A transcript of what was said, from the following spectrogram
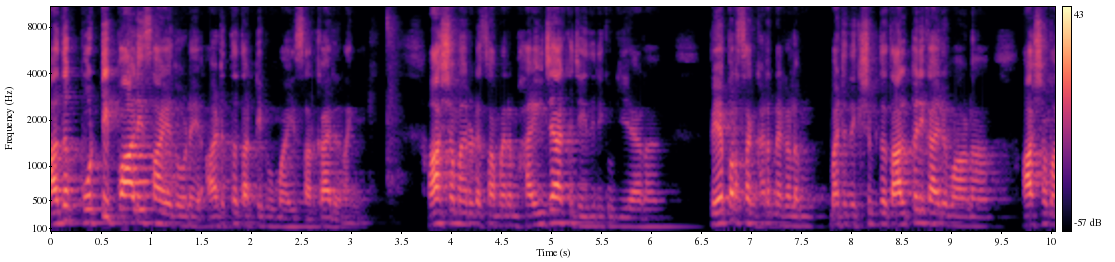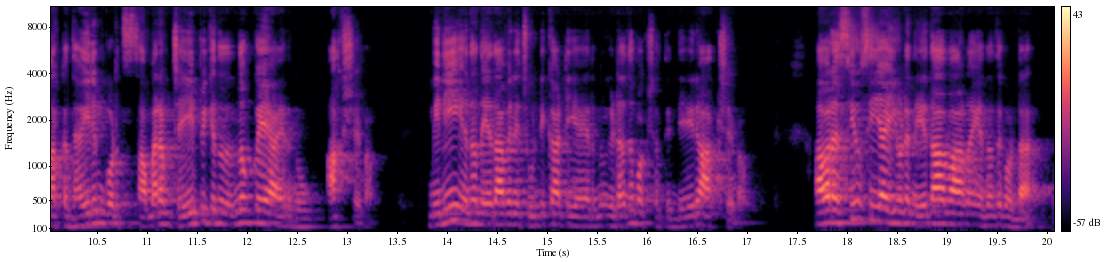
അത് പൊട്ടിപ്പാളിസായതോടെ അടുത്ത തട്ടിപ്പുമായി സർക്കാർ ഇറങ്ങി. ആശമാരുടെ സമരം ഹൈജാക്ക് ചെയ്തിരിക്കുകയാണ്. പേപ്പർ സംഘടനകളും മറ്റ് നിക്ഷിപ്ത താല്പര്യക്കാരുമാണ് ആശമാർക്ക് ധൈര്യം കൊടുത്ത് സമരം ചെയ്യിപ്പിക്കുന്നത് എന്നൊക്കെയായിരുന്നു ആക്ഷേപം. മിനി എന്ന നേതാവിനെ ചൂണ്ടിക്കാട്ടിയായിരുന്നു ഇടതുപക്ഷത്തിന്റെ ഒരു ആക്ഷേപം. അവർ എസ് യു സി ഐയുടെ നേതാവാണ് എന്നതുകൊണ്ട്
